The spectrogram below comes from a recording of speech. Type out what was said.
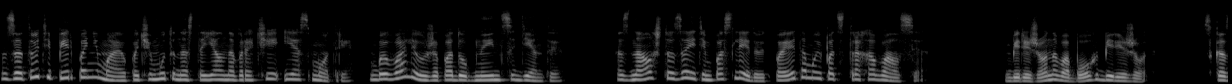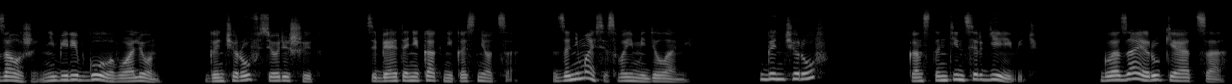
Зато теперь понимаю, почему ты настоял на враче и осмотре. Бывали уже подобные инциденты. Знал, что за этим последует, поэтому и подстраховался. Береженого Бог бережет. Сказал же, не бери в голову, Ален. Гончаров все решит. Тебя это никак не коснется. Занимайся своими делами. Гончаров? Константин Сергеевич. Глаза и руки отца.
